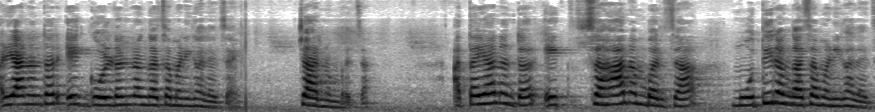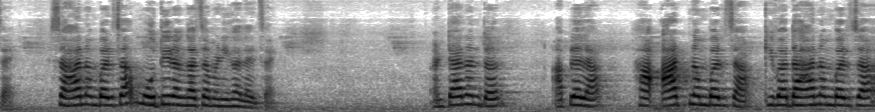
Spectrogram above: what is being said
आणि यानंतर एक गोल्डन रंगाचा मणी घालायचा आहे. चार नंबरचा. आता यानंतर एक सहा नंबरचा मोती रंगाचा मणी घालायचा आहे. सहा नंबरचा मोती रंगाचा मणी घालायचा आहे. आणि त्यानंतर आपल्याला हा आठ नंबरचा किंवा दहा नंबरचा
